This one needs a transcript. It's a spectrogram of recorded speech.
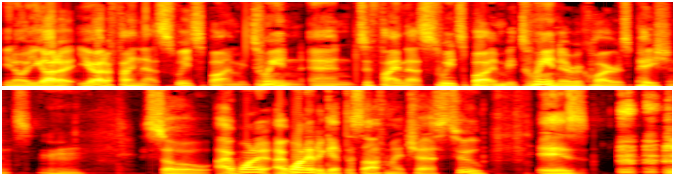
You know, you gotta you gotta find that sweet spot in between, and to find that sweet spot in between, it requires patience. So I wanted I wanted to get this off my chest too. Is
